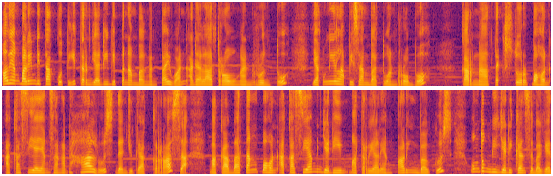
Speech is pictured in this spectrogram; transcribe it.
Hal yang paling ditakuti terjadi di penambangan Taiwan adalah terowongan runtuh, yakni lapisan batuan roboh, karena tekstur pohon akasia yang sangat halus dan juga keras, maka batang pohon akasia menjadi material yang paling bagus untuk dijadikan sebagai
